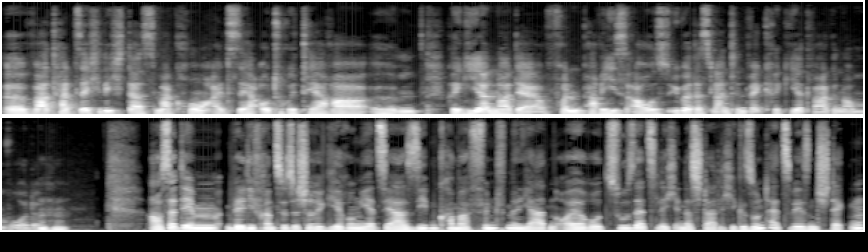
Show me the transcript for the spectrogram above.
äh, war tatsächlich, dass Macron als sehr autoritärer ähm, Regierender, der von Paris aus über das Land hinweg regiert, wahrgenommen wurde. Mhm. Außerdem will die französische Regierung jetzt ja 7,5 Milliarden Euro zusätzlich in das staatliche Gesundheitswesen stecken.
